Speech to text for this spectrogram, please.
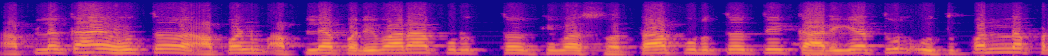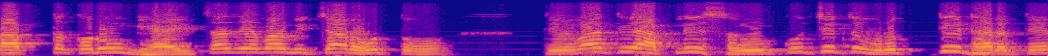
आपलं काय होतं? आपण आपल्या परिवारापुरतं किंवा स्वतःपुरतं ते कार्यातून उत्पन्न प्राप्त करून घ्यायचा जेव्हा विचार होतो तेव्हा ती आपली संकुचित वृत्ती ठरते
